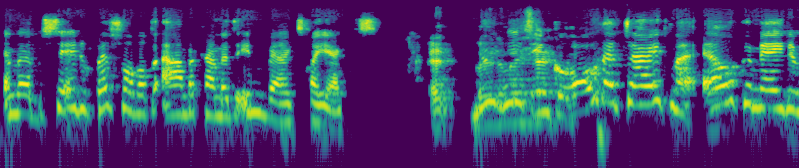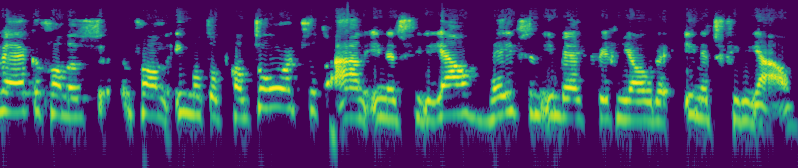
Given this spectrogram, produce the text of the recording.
En we besteden best wel wat aandacht aan het inwerktraject. En, nu niet in coronatijd, maar elke medewerker van, het, van iemand op kantoor tot aan in het filiaal heeft een inwerkperiode in het filiaal.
